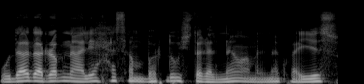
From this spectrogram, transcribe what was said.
وده دربنا عليه حسن برضو واشتغلناه وعملناه كويس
